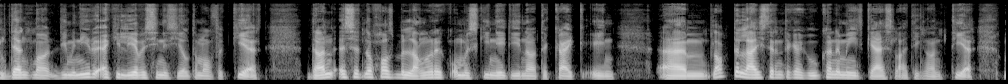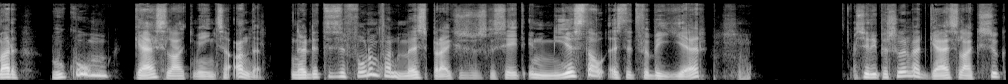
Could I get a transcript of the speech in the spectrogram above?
Ek dink maar die manier hoe ek die lewe sien is heeltemal verkeerd, dan is dit nogals belangrik om miskien net hierna te kyk en ehm um, dalk te luister en te kyk hoe kan 'n mens gaslighting hanteer? Maar hoekom gaslight mense ander? Nou dit is 'n vorm van misbruik soos ons gesê het en meestal is dit vir beheer. So die persoon wat gaslight soek,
